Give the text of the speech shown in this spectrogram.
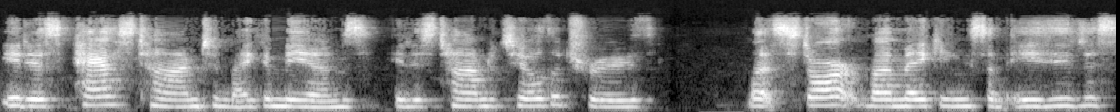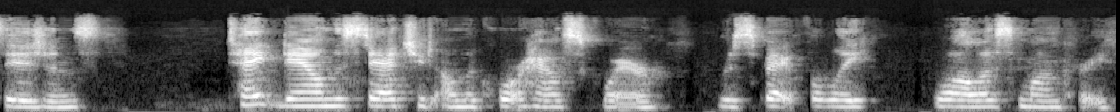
It is past time to make amends. It is time to tell the truth. Let's start by making some easy decisions. Take down the statute on the courthouse square. Respectfully, Wallace Moncrief.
